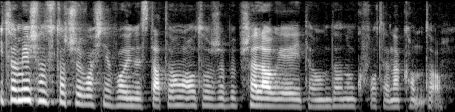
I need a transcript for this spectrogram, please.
I co miesiąc toczy właśnie wojny z tatą o to, żeby przelał jej tę daną kwotę na konto.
